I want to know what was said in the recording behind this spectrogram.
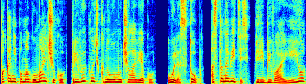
пока не помогу мальчику привыкнуть к новому человеку. Оля, стоп, остановитесь, перебиваю ее,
